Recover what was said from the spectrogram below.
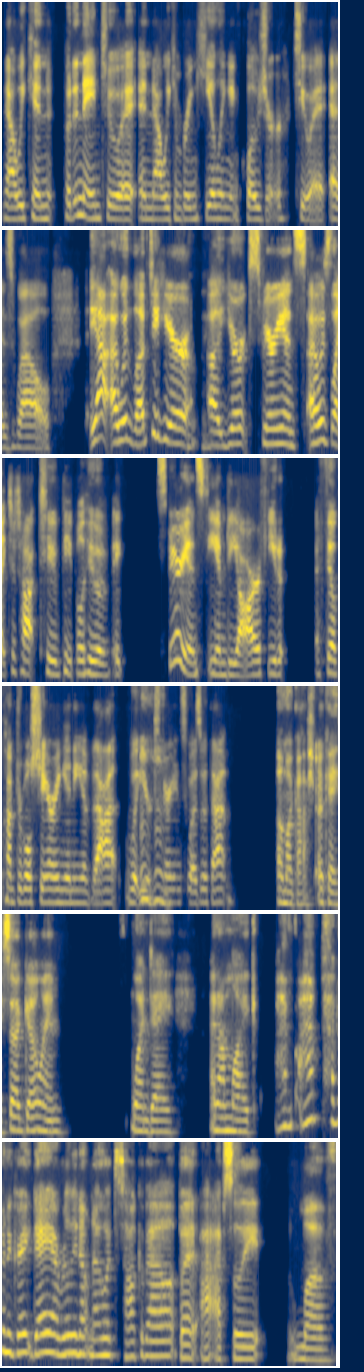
Now we can put a name to it and now we can bring healing and closure to it as well. Yeah, I would love to hear uh, your experience. I always like to talk to people who have experienced EMDR. If you feel comfortable sharing any of that, what your Mhm. experience was with that. Oh my gosh. Okay. So I go in one day and I'm like, I'm I'm having a great day. I really don't know what to talk about, but I absolutely love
